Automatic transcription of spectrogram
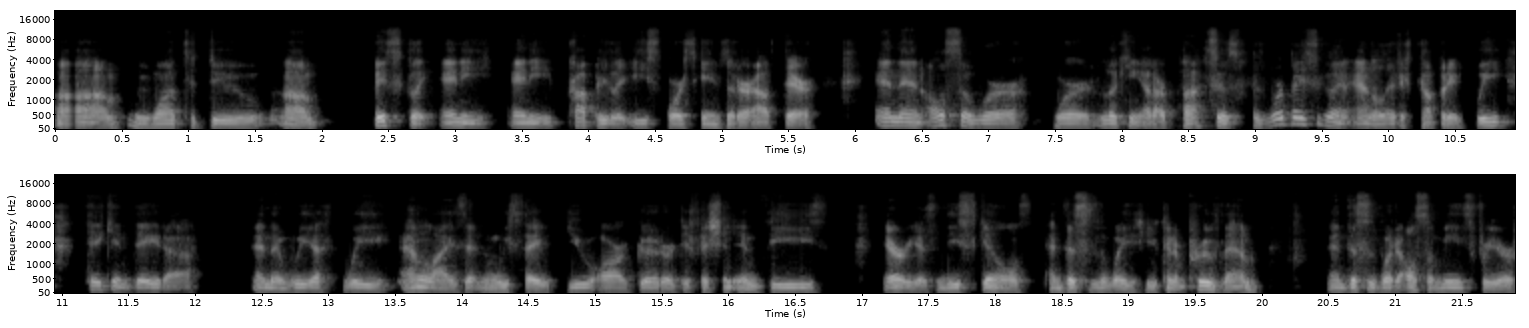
Um, we want to do um, basically any any popular esports games that are out there. And then also we're we're looking at our process because we're basically an analytics company. We take in data and then we we analyze it and we say you are good or deficient in these areas and these skills, and this is the way you can improve them. And this is what it also means for your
